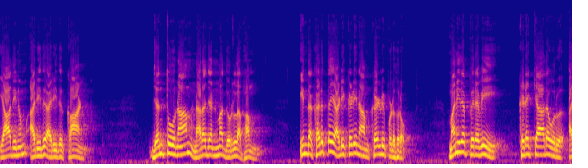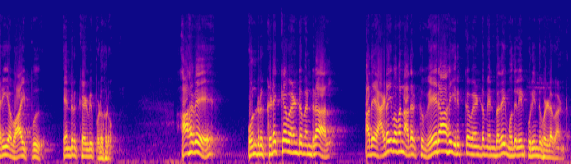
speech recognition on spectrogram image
யாதினும் அரிது அரிது காண். ஜந்தூனாம் நரஜன்ம துர்லபம். இந்த கருத்தை அடிக்கடி நாம் கேள்விப்படுகிறோம். மனித பிறவி கிடைக்காத ஒரு அரிய வாய்ப்பு என்று கேள்விப்படுகிறோம். ஆகவே ஒன்று கிடைக்க வேண்டுமென்றால் அதை அடைபவன் அதற்கு வேறாக இருக்க வேண்டும் என்பதை முதலில் புரிந்து கொள்ள வேண்டும்.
